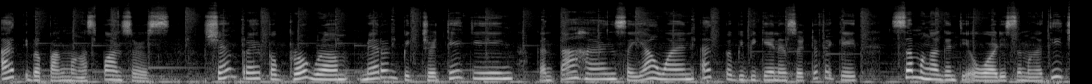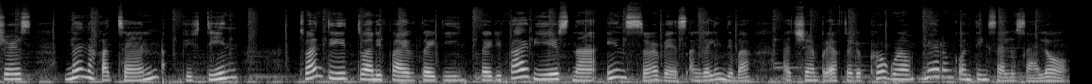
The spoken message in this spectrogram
at iba pang mga sponsors. Siyempre, pag program, meron picture taking, kantahan, sayawan, at pagbibigay ng certificate sa mga ganti awardees sa mga teachers na naka 10, 15, 20, 25, 30, 35 years na in service. Ang galing, di ba? At syempre, after the program, meron konting salo-salo.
